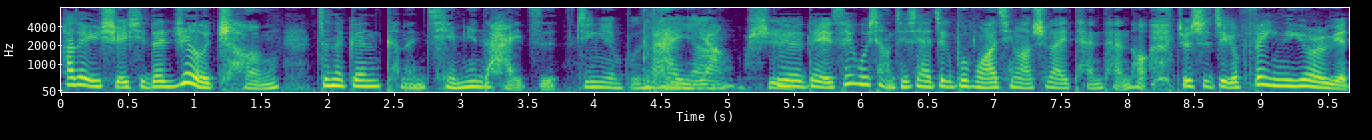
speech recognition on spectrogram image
他对于学习的热诚，真的跟可能前面的孩子经验不太一样。是，对对对。所以我想接下来这个部分，我要请老师来谈谈哈，就是这个非营利幼儿园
